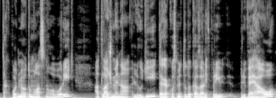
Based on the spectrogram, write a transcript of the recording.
tak poďme o tom hlasno hovoriť a tlačme na ľudí, tak ako sme to dokázali pri, pri VHO,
